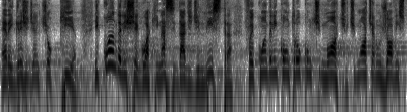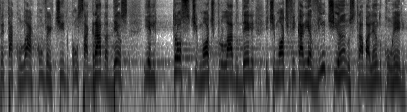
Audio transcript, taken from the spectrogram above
era a igreja de Antioquia. E quando ele chegou aqui na cidade de Listra, foi quando ele encontrou com Timóteo. Timóteo era um jovem espetacular, convertido, consagrado a Deus, e ele trouxe Timóteo para o lado dele, e Timóteo ficaria 20 anos trabalhando com ele.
